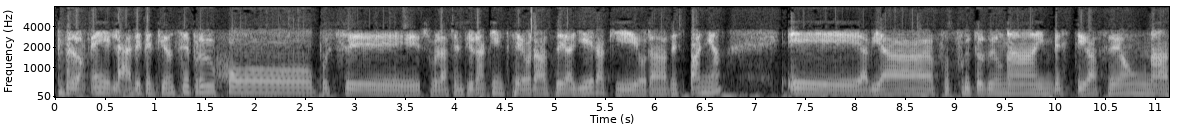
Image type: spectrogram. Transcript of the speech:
Perdón, eh, la detención se produjo pues eh, sobre las 21 a 15 horas de ayer, aquí hora de España. Eh, había fue fruto de una investigación, una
